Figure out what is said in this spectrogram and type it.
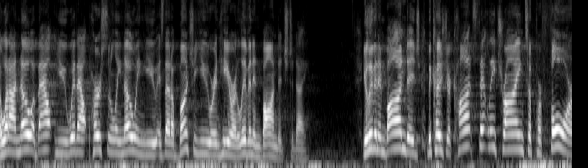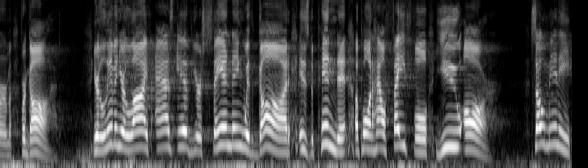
And what I know about you without personally knowing you is that a bunch of you are in here are living in bondage today. You're living in bondage because you're constantly trying to perform for God. You're living your life as if your standing with God is dependent upon how faithful you are. So many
